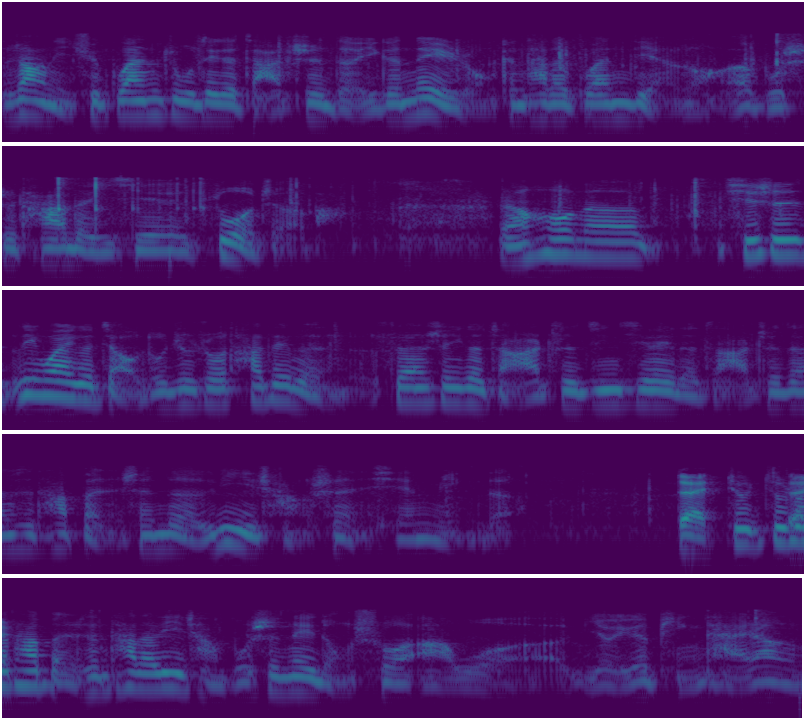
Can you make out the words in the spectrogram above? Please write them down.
让你去关注这个杂志的一个内容跟他的观点咯，而不是他的一些作者吧。然后呢，其实另外一个角度就是说，他这本虽然是一个杂志，经济类的杂志，但是它本身的立场是很鲜明的。对，就就说他本身他的立场不是那种说啊，我有一个平台让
